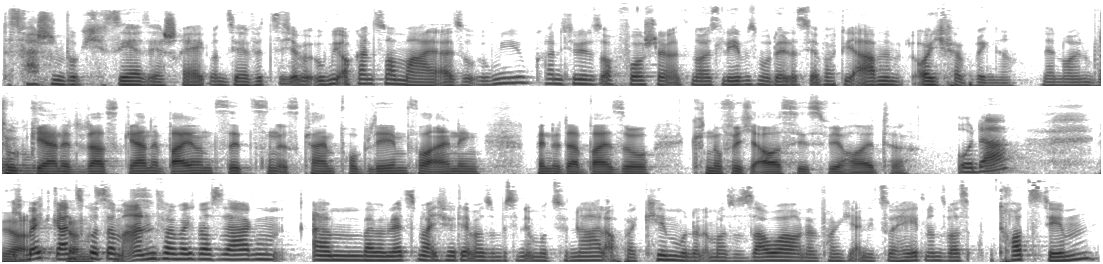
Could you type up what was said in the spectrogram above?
Das war schon wirklich sehr, sehr schräg und sehr witzig, aber irgendwie auch ganz normal. Also irgendwie kann ich mir das auch vorstellen als neues Lebensmodell, dass ich einfach die Abende mit euch verbringe in der neuen Du Wohnung. gerne, du darfst gerne bei uns sitzen, ist kein Problem, vor allen Dingen, wenn du dabei so knuffig aussiehst wie heute. Oder? Ja, ich möchte ganz, kurz am. Anfang vielleicht was sagen, ähm, weil beim letzten Mal, ich werde ja immer so ein bisschen emotional, auch bei Kim und dann immer so sauer und dann fange ich an, die zu haten und sowas. Trotzdem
